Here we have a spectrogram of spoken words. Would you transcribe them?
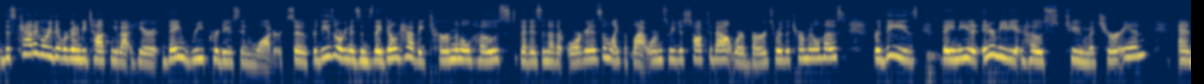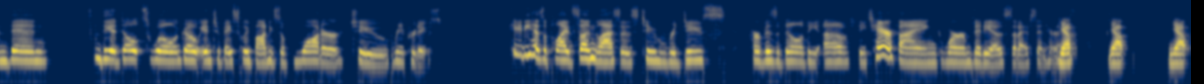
this category that we're going to be talking about here, they reproduce in water. So, for these organisms, they don't have a terminal host that is another organism, like the flatworms we just talked about, where birds were the terminal host. For these, they need an intermediate host to mature in, and then the adults will go into basically bodies of water to reproduce. Katie has applied sunglasses to reduce her visibility of the terrifying worm videos that I've sent her. Yep. Yep. Yep.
